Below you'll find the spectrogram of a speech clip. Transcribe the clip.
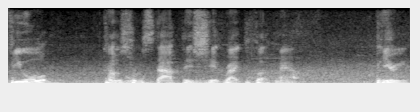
fuel comes from stop this shit right the fuck now. Period.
